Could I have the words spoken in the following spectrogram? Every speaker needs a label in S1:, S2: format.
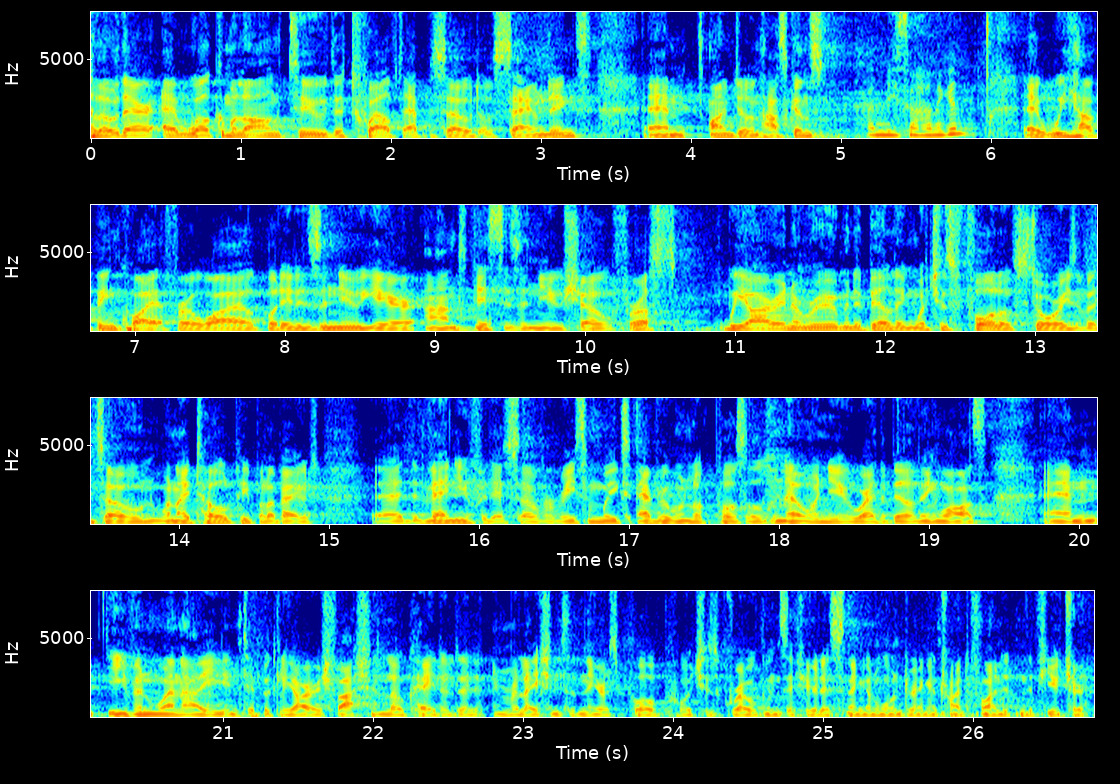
S1: Hello there, and welcome along to the 12th episode of Soundings. Um, I'm Dylan Haskins.
S2: I'm Lisa Hannigan.
S1: Uh, we have been quiet for a while, but it is a new year, and this is a new show for us we are in a room in a building which is full of stories of its own. When I told people about uh, the venue for this over recent weeks, everyone looked puzzled. No one knew where the building was, um, even when I, in typically Irish fashion, located it in relation to the nearest pub, which is Grogan's, if you're listening and wondering and trying to find it in the future.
